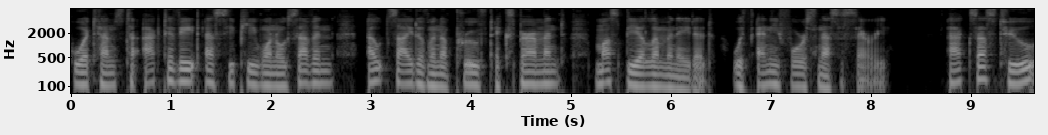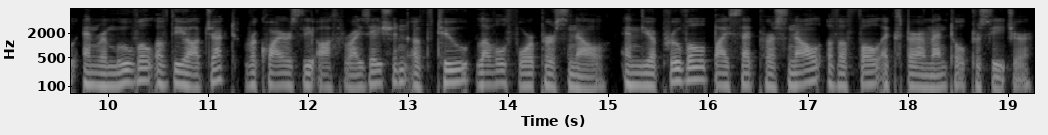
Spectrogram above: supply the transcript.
who attempts to activate SCP-107 outside of an approved experiment must be eliminated with any force necessary. Access to and removal of the object requires the authorization of two Level 4 personnel and the approval by said personnel of a full experimental procedure.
